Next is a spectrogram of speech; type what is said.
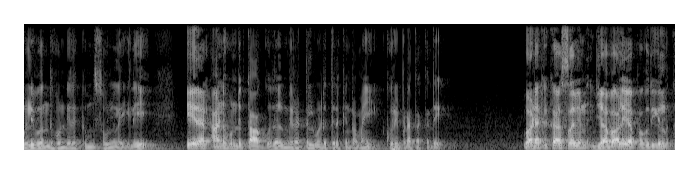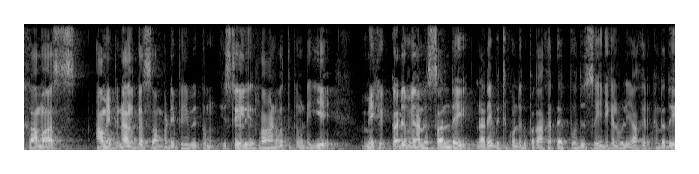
வெளிவந்து கொண்டிருக்கும் சூழ்நிலையிலே ஈரான் அணுகுண்டு தாக்குதல் மிரட்டல் விடுத்திருக்கின்றமை குறிப்பிடத்தக்கது. வடக்கு காசாவின் ஜபாலியா பகுதியில் ஹமாஸ் அமைப்பின் அல்கசாம் படைப்பிரிவுக்கும் இஸ்ரேலிய இராணுவத்துக்கும் இடையே மிக கடுமையான சண்டை நடைபெற்று கொண்டிருப்பதாக தற்போது செய்திகள் வெளியாக இருக்கின்றது.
